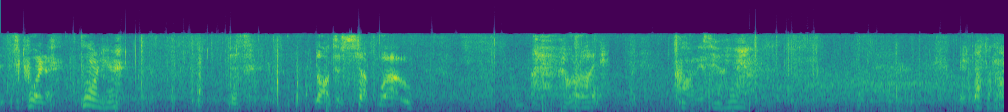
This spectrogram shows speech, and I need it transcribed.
It's quite a climb here. There's lots of stuff. Whoa! Alright. Climb this hill here. There's nothing like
